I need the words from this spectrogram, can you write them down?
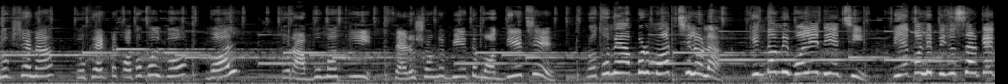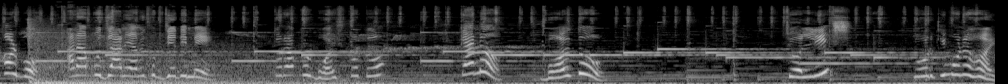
রুকসানা তোকে একটা কথা বলব? বল। তোর আব্বু মা কি স্যারের সঙ্গে বিয়েতে মত দিয়েছে? প্রথমে আব্বুর মত ছিল না কিন্তু আমি বলেই দিয়েছি বিয়ে করলে পিজু স্যারকে করব। আর আব্বু জানে আমি খুব জেদি মেয়ে। তোর আব্বুর বয়স কত? কেন? বল তো। চল্লিশ? তোর কি মনে হয়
